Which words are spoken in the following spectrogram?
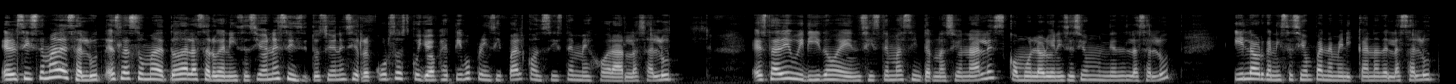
El sistema de salud es la suma de todas las organizaciones, instituciones y recursos cuyo objetivo principal consiste en mejorar la salud. Está dividido en sistemas internacionales como la Organización Mundial de la Salud y la Organización Panamericana de la Salud,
